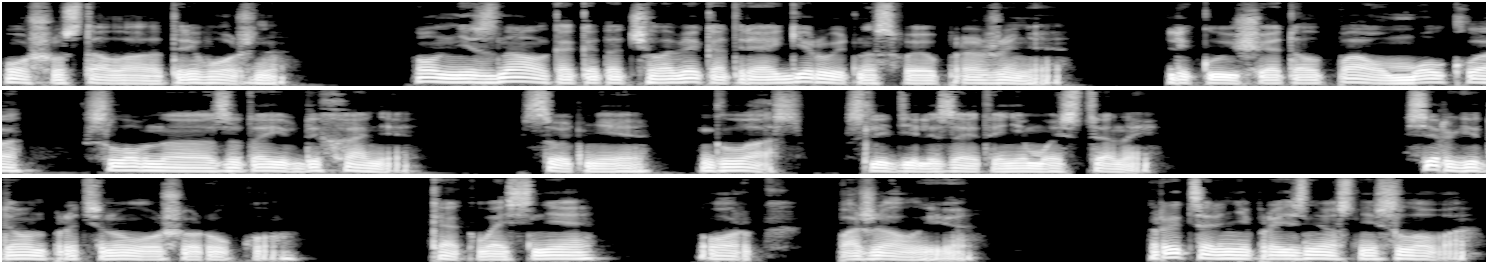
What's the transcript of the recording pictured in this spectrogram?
Ошу стало тревожно. Он не знал, как этот человек отреагирует на свое поражение. Ликующая толпа умолкла, словно затаив дыхание. Сотни глаз следили за этой немой сценой. Сергидон протянул Ошу руку. Как во сне, орк пожал ее. Рыцарь не произнес ни слова.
